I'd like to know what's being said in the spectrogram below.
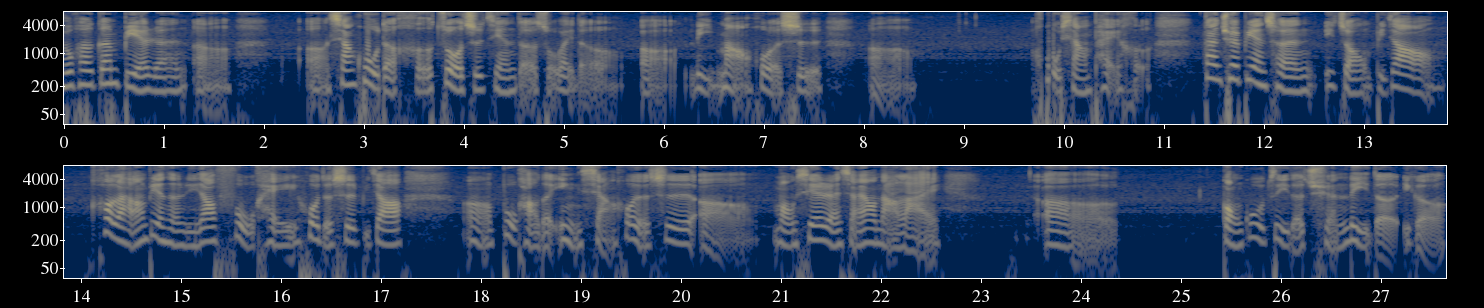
如何跟别人，呃。呃，相互的合作之间的所谓的呃礼貌，或者是呃互相配合，但却变成一种比较后来好像变成比较腹黑，或者是比较呃不好的印象，或者是呃某些人想要拿来呃巩固自己的权利的一个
